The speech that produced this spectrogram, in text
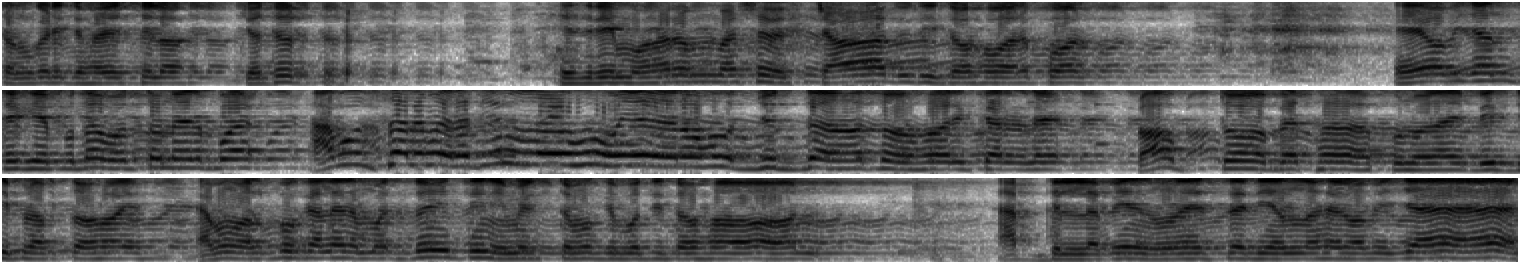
সংগঠিত হয়েছিল চতুর্থ হিজরি মহরম মাসে চাঁদ উদিত হওয়ার পর। এই অভিযান থেকে প্রত্যাবর্তনের পর আবু সালাম এর হওয়ার কারণে প্রাপ্ত ব্যথা পুনরায় বৃদ্ধি প্রাপ্ত হয় এবং অল্পকালের মধ্যেই তিনি মৃত্যুমুখী পতিত হন। আব্দুল্লাহ বিন উনাইস রাদিয়াল্লাহু অভিযান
